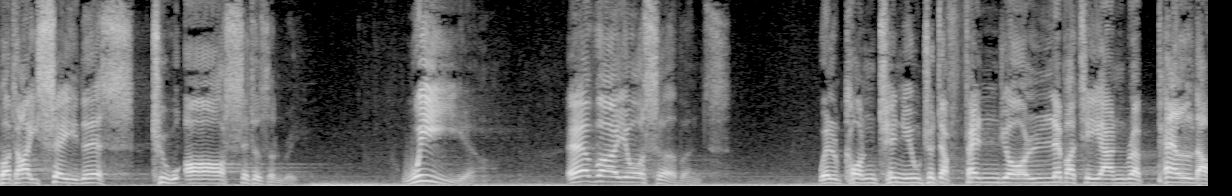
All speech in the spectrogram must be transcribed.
But I say this to our citizenry. We, ever your servants, will continue to defend your liberty and repel the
